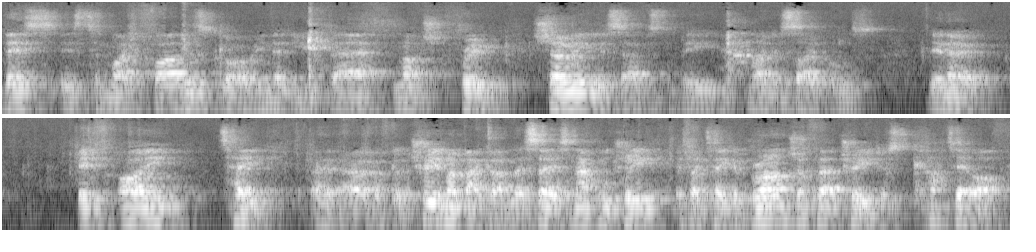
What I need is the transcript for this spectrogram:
This is to my Father's glory that you bear much fruit, showing yourselves to be my disciples. You know, if I take, uh, I've got a tree in my back garden, let's say it's an apple tree, if I take a branch off that tree, just cut it off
